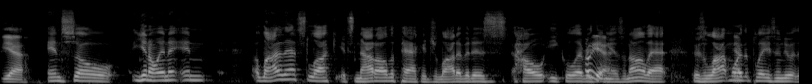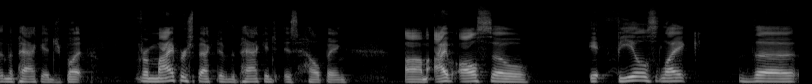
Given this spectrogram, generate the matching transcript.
yeah. And so, you know, and and a lot of that's luck. It's not all the package. A lot of it is how equal everything Oh, yeah. is and all that. There's a lot more Yep. that plays into it than the package, but from my perspective, the package is helping. Um, I've also it feels like the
